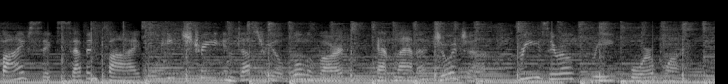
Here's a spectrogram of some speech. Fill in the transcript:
5675 Peachtree Industrial Boulevard, Atlanta, Georgia 30341.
